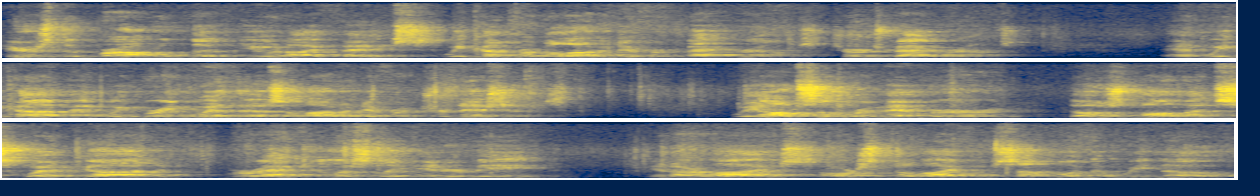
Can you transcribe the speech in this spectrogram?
here's the problem that you and I face. We come from a lot of different backgrounds, church backgrounds. And we come and we bring with us a lot of different traditions. We also remember those moments when God miraculously intervened in our lives or the life of someone that we know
